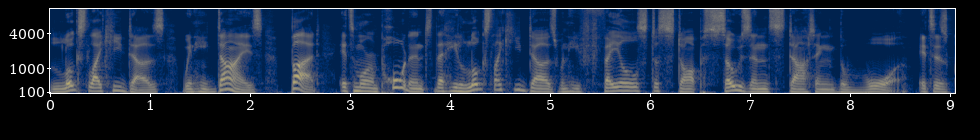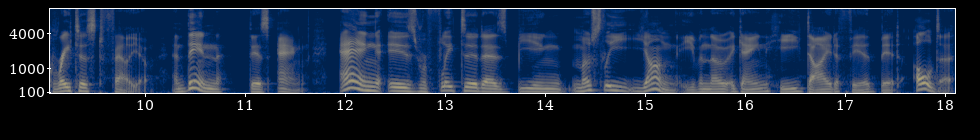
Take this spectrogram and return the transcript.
looks like he does when he dies, but it's more important that he looks like he does when he fails to stop Sozin starting the war. It's his greatest failure. And then there's Aang. Aang is reflected as being mostly young, even though, again, he died a fair bit older.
